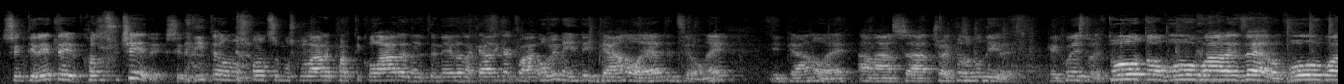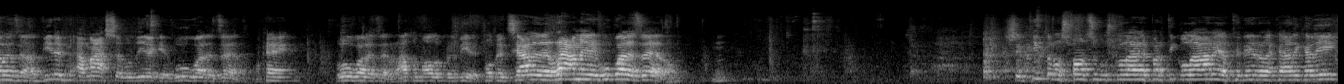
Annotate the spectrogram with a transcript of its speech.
Sentirete cosa succede, sentite uno sforzo muscolare particolare nel tenere la carica qua, ovviamente il piano è, attenzione, il piano è a massa, cioè cosa vuol dire? Che questo è tutto V uguale 0, V uguale 0, a dire a massa vuol dire che V uguale 0, ok? V uguale 0, un altro modo per dire, potenziale del rame è V uguale 0, Sentite uno sforzo muscolare particolare a tenere la carica lì?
